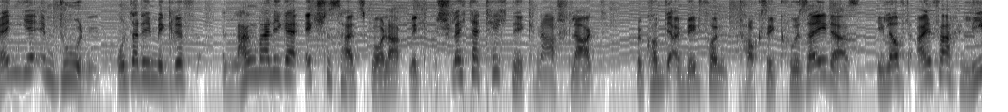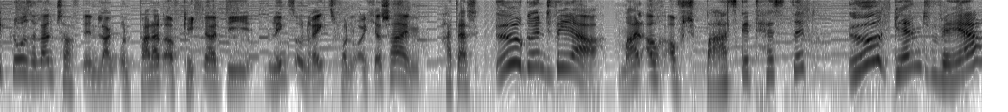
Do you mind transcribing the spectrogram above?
Wenn ihr im Duden unter dem Begriff langweiliger Action-Side-Scroller mit schlechter Technik nachschlagt, bekommt ihr ein Bild von Toxic Crusaders. Ihr lauft einfach lieblose Landschaften entlang und ballert auf Gegner, die links und rechts von euch erscheinen. Hat das irgendwer mal auch auf Spaß getestet? Irgendwer?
